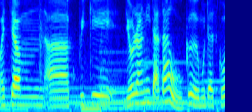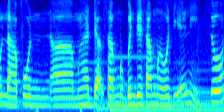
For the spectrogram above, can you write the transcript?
macam uh, aku fikir diorang ni tak tahu ke budak sekolah pun uh, menghadap sama benda sama ODL ni. So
